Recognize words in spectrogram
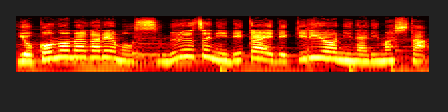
横の流れもスムーズに理解できるようになりました。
